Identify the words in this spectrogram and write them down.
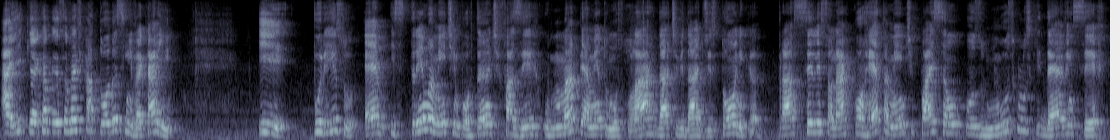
aí que a cabeça vai ficar toda assim, vai cair. E por isso é extremamente importante fazer o mapeamento muscular da atividade distônica para selecionar corretamente quais são os músculos que devem ser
